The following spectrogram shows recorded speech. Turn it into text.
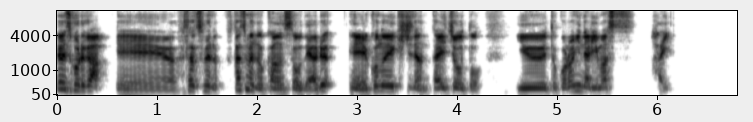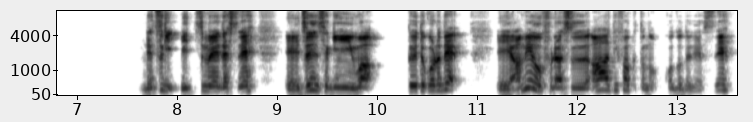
りあえずこれが、えー、二つ目の、二つ目の感想である、えー、この駅士団隊長というところになります。はい。で、次、三つ目ですね。えー、全責任は、というところで、えー、雨を降らすアーティファクトのことでですね、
